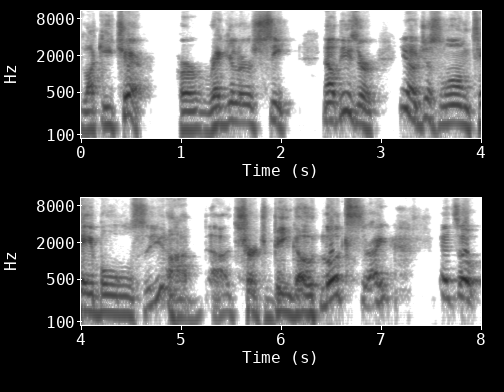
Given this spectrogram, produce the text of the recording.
lucky chair, her regular seat. Now these are you know just long tables. You know how uh, church bingo looks, right? And so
